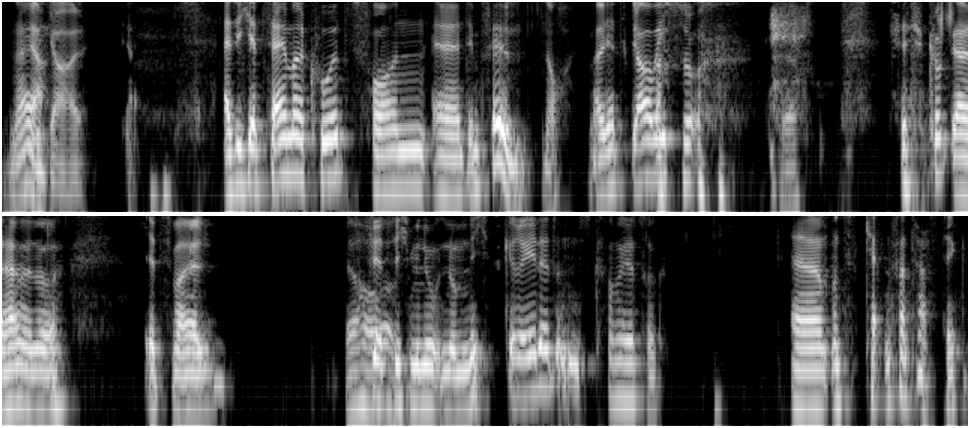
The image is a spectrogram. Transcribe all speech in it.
Naja. Egal. Also ich erzähle mal kurz von äh, dem Film noch. Weil jetzt glaube Ach ich, so. jetzt, guck, dann haben wir so jetzt mal Ja, hau 40 Minuten um nichts geredet und jetzt kommen wir wieder zurück. Ähm, und Captain Fantastic.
